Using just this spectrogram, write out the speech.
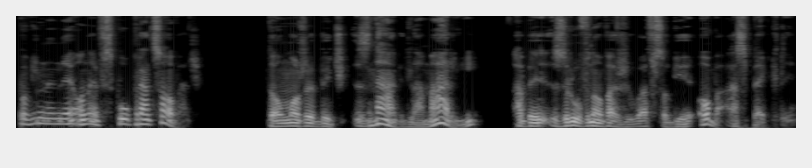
Powinny one współpracować. To może być znak dla Marii, aby zrównoważyła w sobie oba aspekty.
